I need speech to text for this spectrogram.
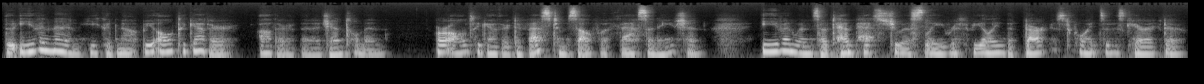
though even then he could not be altogether other than a gentleman, or altogether divest himself of fascination, even when so tempestuously revealing the darkest points of his character.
